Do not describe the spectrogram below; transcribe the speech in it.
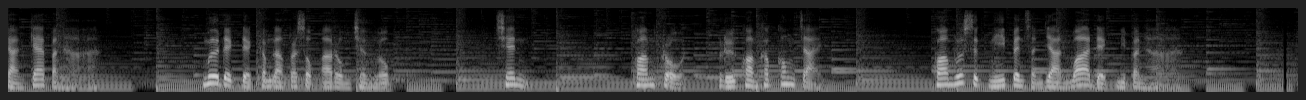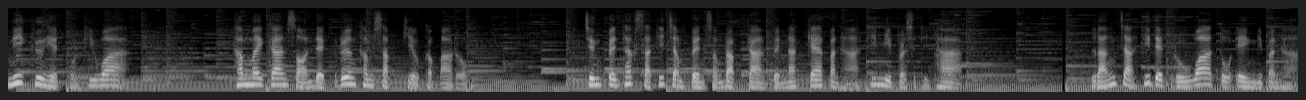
การแก้ปัญหา เมื่อเด็กๆกำลังประสบอารมณ์เชิงลบ เช่น ความโกรธหรือความคับข้องใจ ความรู้สึกนี้เป็นสัญญาณว่าเด็กมีปัญหา นี่คือเหตุผลที่ว่าทำไมการสอนเด็กเรื่องคำศัพท์เกี่ยวกับอารมณ์ จึงเป็นทักษะที่จำเป็นสำหรับการเป็นนักแก้ปัญหาที่มีประสิทธิภาพ หลังจากที่เด็กรู้ว่าตัวเองมีปัญหา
